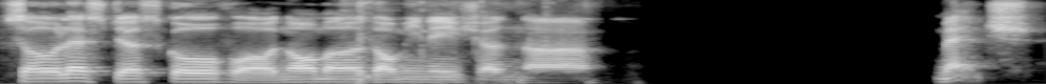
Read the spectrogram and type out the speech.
So let's just go for normal domination uh, match.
